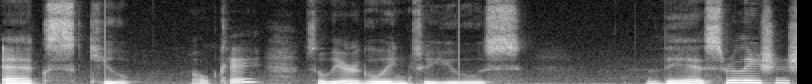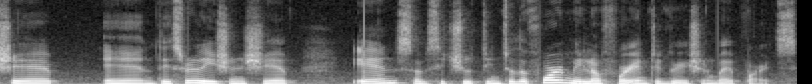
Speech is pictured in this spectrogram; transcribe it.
x cubed. Okay, so we are going to use this relationship and this relationship in substituting to the formula for integration by parts.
